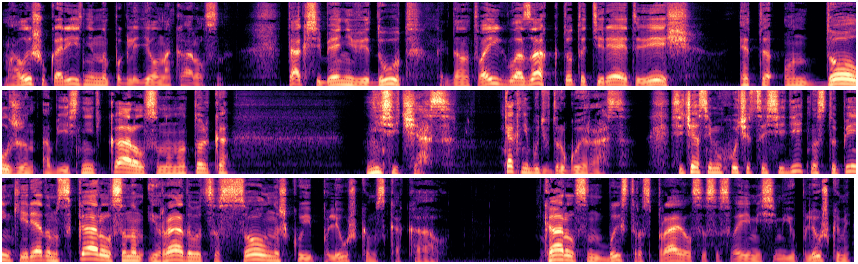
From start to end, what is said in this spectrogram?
Малыш укоризненно поглядел на Карлсона. Так себя не ведут, когда на твоих глазах кто-то теряет вещь. Это он должен объяснить Карлсону, но только не сейчас. Как-нибудь в другой раз. Сейчас ему хочется сидеть на ступеньке рядом с Карлсоном и радоваться солнышку и плюшкам с какао. Карлсон быстро справился со своими семью плюшками.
